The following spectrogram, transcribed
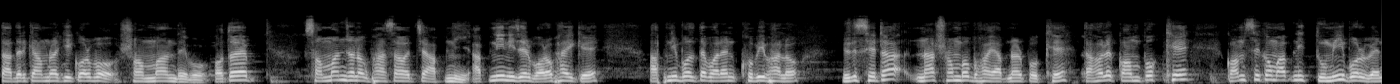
তাদেরকে আমরা কি করব? সম্মান দেব। অতএব, সম্মানজনক ভাষা হচ্ছে আপনি। আপনি নিজের বড় ভাইকে, আপনি বলতে পারেন, খুবই ভালো। যদি সেটা না সম্ভব হয় আপনার পক্ষে, তাহলে কমপক্ষে কমসে কম আপনি তুমি বলবেন।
